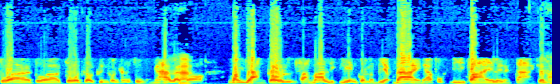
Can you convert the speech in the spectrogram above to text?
ตัวตัว growth ก็ขึ้นค่อนข้างสูงนะฮะแล้วก็ บางอย่างก็สามารถหลีกเลี่ยงกฎระเบียบได้นะ พวก DeFi อะไรต่างๆจะมา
